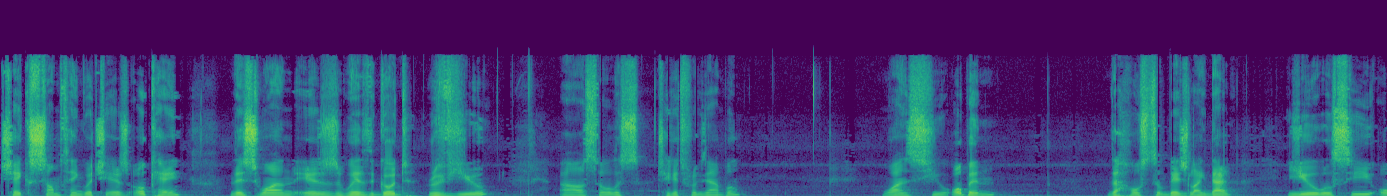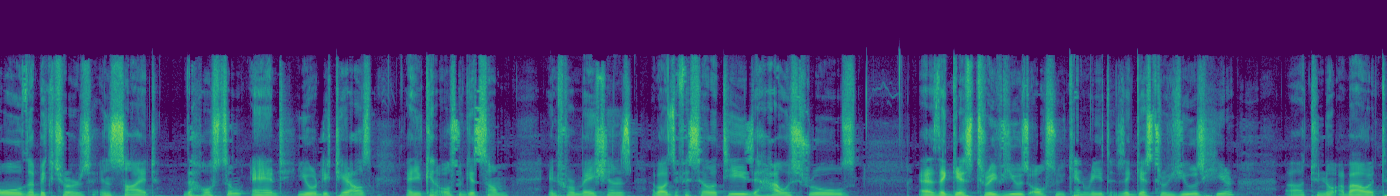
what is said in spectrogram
check something which is okay. This one is with good review. Uh, so let's check it for example once you open the hostel page like that you will see all the pictures inside the hostel and your details. And you can also get some informations about the facilities the house rules uh, the guest reviews. Also you can read the guest reviews here uh, to know about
